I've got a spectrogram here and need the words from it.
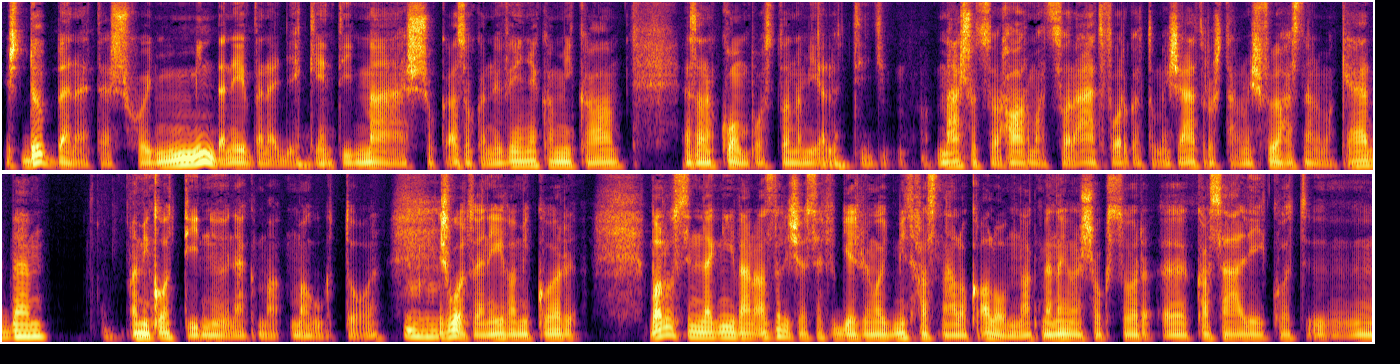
és döbbenetes, hogy minden évben egyébként így mások azok a növények, amik a, ezen a komposzton, ami előtt így másodszor, harmadszor átforgatom és átrostálom és felhasználom a kertben, amik ott így nőnek ma, maguktól. Uh-huh. És volt olyan év, amikor valószínűleg nyilván azzal is összefüggésben, hogy mit használok alomnak, mert nagyon sokszor ö, kaszálékot ö,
